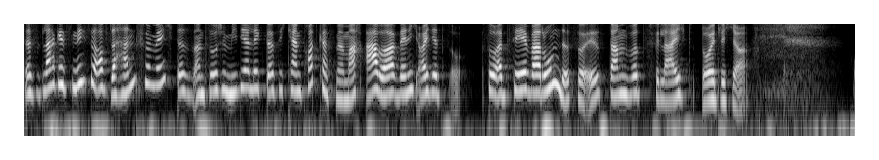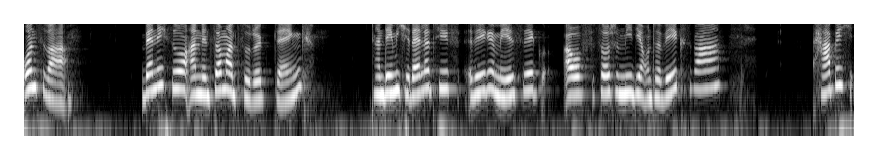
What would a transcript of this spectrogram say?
Das lag jetzt nicht so auf der Hand für mich, dass es an Social Media liegt, dass ich keinen Podcast mehr mache. Aber wenn ich euch jetzt so erzähle, warum das so ist, dann wird es vielleicht deutlicher. Und zwar, wenn ich so an den Sommer zurückdenke, an dem ich relativ regelmäßig auf Social Media unterwegs war, habe ich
